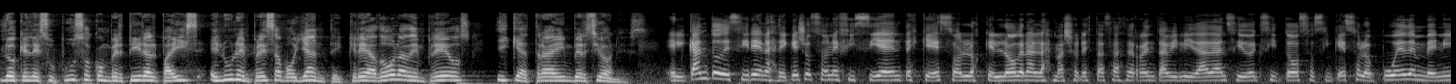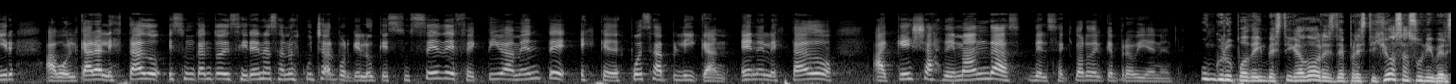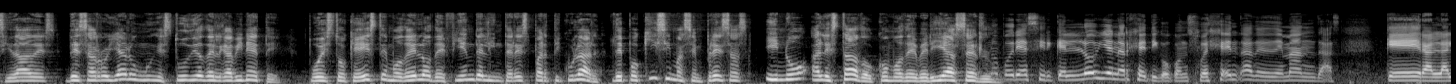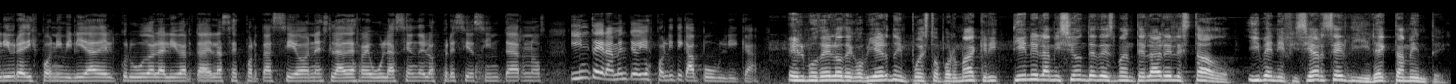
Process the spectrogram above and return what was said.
lo que le supuso convertir al país en una empresa bollante, creadora de empleos y que atrae inversiones el canto de sirenas de que ellos son eficientes, que son los que logran las mayores tasas de rentabilidad, han sido exitosos y que eso lo pueden venir a volcar al Estado, es un canto de sirenas a no escuchar porque lo que sucede efectivamente es que después aplican en el Estado aquellas demandas del sector del que provienen. Un grupo de investigadores de prestigiosas universidades desarrollaron un estudio del gabinete, puesto que este modelo defiende el interés particular de poquísimas empresas y no al Estado como debería hacerlo. Uno podría decir que el lobby energético con su agenda de demandas que eran la libre disponibilidad del crudo, la libertad de las exportaciones, la desregulación de los precios internos, íntegramente hoy es política pública. El modelo de gobierno impuesto por Macri tiene la misión de desmantelar el Estado y beneficiarse directamente.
